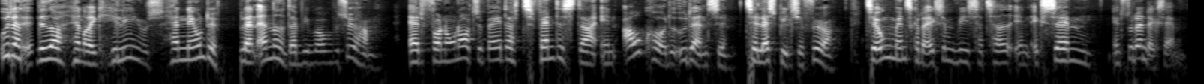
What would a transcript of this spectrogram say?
Uddannelsesleder Henrik Helenius, han nævnte blandt andet, da vi var på besøg ham, at for nogle år tilbage, der fandtes der en afkortet uddannelse til lastbilchauffør, til unge mennesker, der eksempelvis har taget en eksamen, en studenteksamen.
